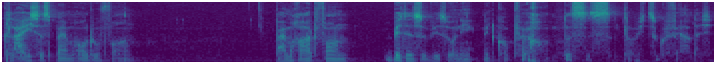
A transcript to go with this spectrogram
Gleiches beim Autofahren. Beim Radfahren bitte sowieso nie mit Kopfhörern. Das ist, glaube ich, zu gefährlich.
